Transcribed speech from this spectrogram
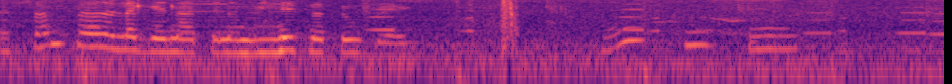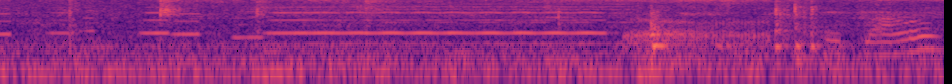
At syempre, lalagyan natin ng minute na tubig. So, wait lang.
